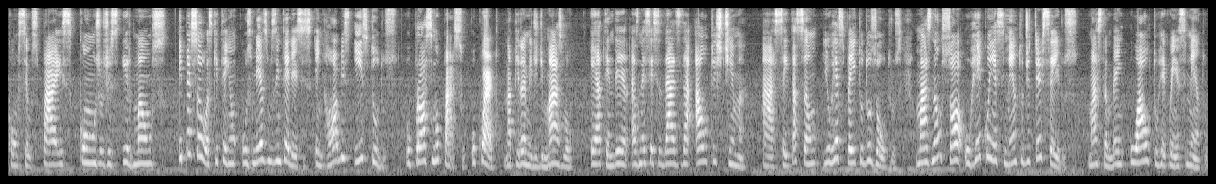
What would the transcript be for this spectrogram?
com seus pais, cônjuges, irmãos e pessoas que tenham os mesmos interesses em hobbies e estudos. O próximo passo, o quarto, na pirâmide de Maslow, é atender às necessidades da autoestima, a aceitação e o respeito dos outros, mas não só o reconhecimento de terceiros mas também o auto-reconhecimento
